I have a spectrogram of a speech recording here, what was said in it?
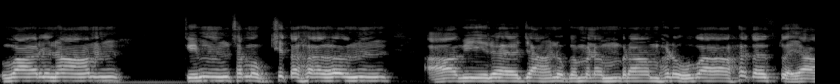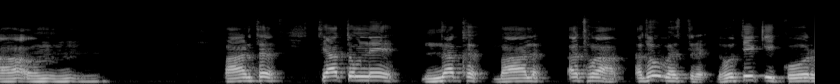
वारिणाम किम समुक्षित? आवीर जानुगमनम ब्राह्मणो वाहत स्वया। पार्थ, क्या तुमने नख, बाल अथवा अधोवस्त्र धोती की कोर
